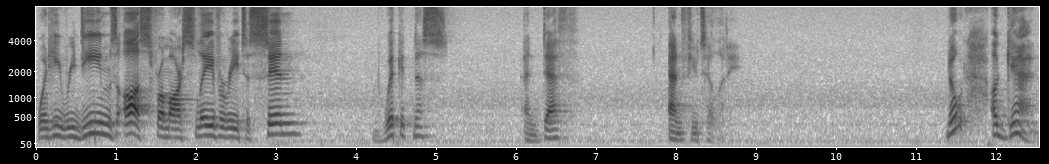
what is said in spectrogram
When he redeems us from our slavery to sin and wickedness and death and futility. Note again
